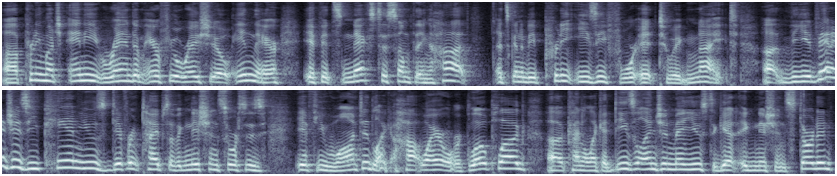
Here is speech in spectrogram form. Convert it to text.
uh, pretty much any random air fuel ratio in there, if it's next to something hot, it's going to be pretty easy for it to ignite. Uh, the advantage is you can use different types of ignition sources if you wanted, like a hot wire or a glow plug, uh, kind of like a diesel engine may use to get ignition started.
